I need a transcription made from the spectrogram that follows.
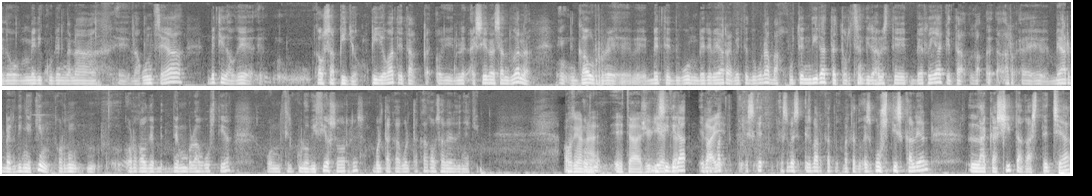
edo medikuren gana e, laguntzea, beti daude eh, gauza pillo, pillo bat eta hori aiziena esan duana, gaur eh, bete dugun, bere beharra bete duguna, ba juten dira eta etortzen dira beste berriak eta eh, behar berdinekin, hor gaude denbola guztia, un zirkulo bizioso hor, ez? Bueltaka, bueltaka gauza berdinekin. Ordean, eta Julieta... Bai. Ez, ez, ez, barkatu, barkatu, ez guztiz kalean, lakasita gaztetxea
